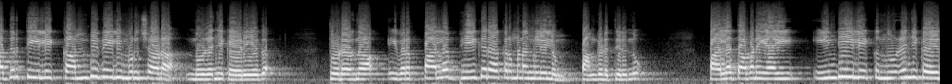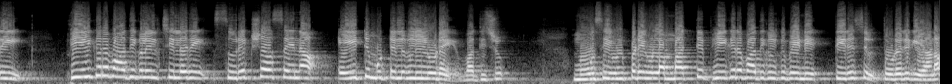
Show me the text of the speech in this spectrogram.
അതിർത്തിയിലെ കമ്പിവേലി മുറിച്ചാണ് നുഴഞ്ഞു കയറിയത്. തുടർന്ന് ഇവർ പല ഭീകരാക്രമണങ്ങളിലും പങ്കെടുത്തിരുന്നു. പലതവണയായി ഇന്ത്യയിലേക്ക് നുഴഞ്ഞു കയറി ഭീകരവാദികളിൽ ചിലരെ സുരക്ഷാ സേന ഏറ്റുമുട്ടലുകളിലൂടെ വധിച്ചു. മൂസി ഉൾപ്പെടെയുള്ള മറ്റ് ഭീകരവാദികൾക്ക് വേണ്ടി തിരച്ചിൽ തുടരുകയാണ്.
